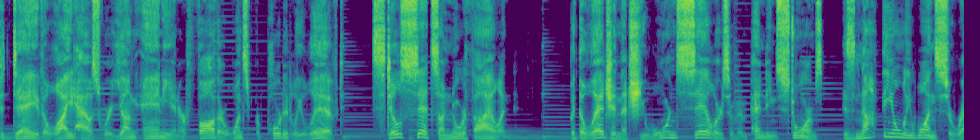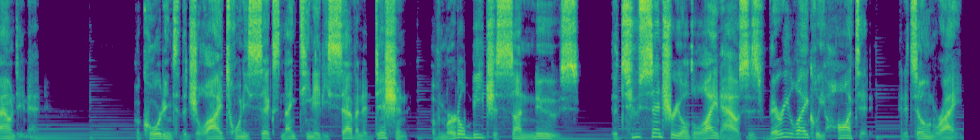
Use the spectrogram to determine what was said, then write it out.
Today, the lighthouse where young Annie and her father once purportedly lived still sits on North Island. But the legend that she warned sailors of impending storms is not the only one surrounding it. According to the July 26, 1987 edition of Myrtle Beach's Sun News, the two century old lighthouse is very likely haunted in its own right.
